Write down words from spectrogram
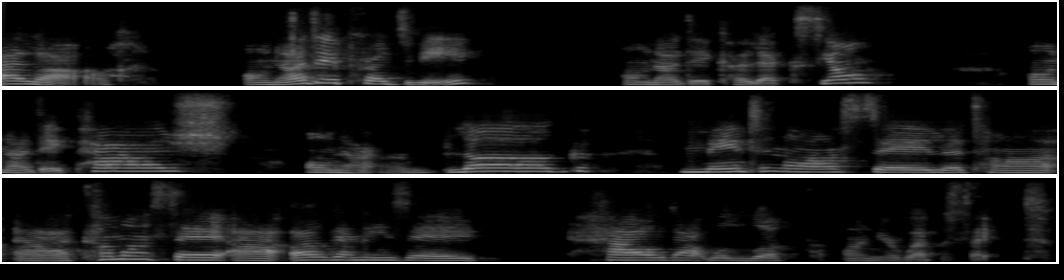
Alors, on a des produits, on a des collections, on a des pages, on a un blog. Maintenant, c'est le temps à commencer à organiser how that will look on your website.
